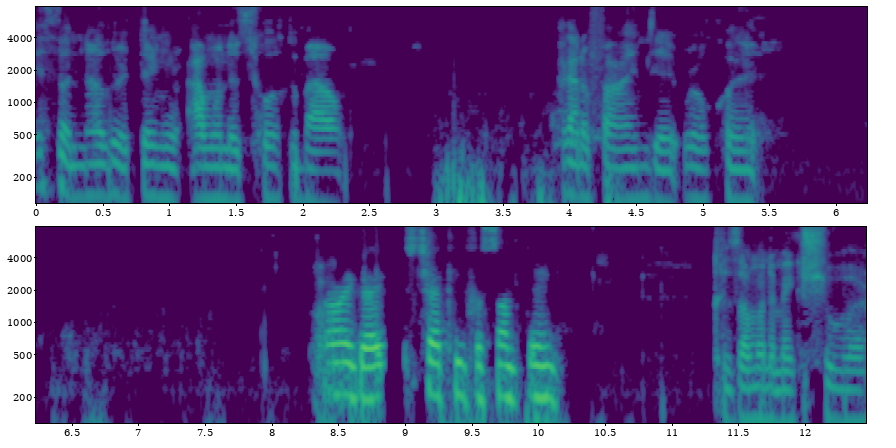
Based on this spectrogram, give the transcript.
it's another thing I want to talk about. I gotta find it real quick. All right, guys, just checking for something. because I want to make sure.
